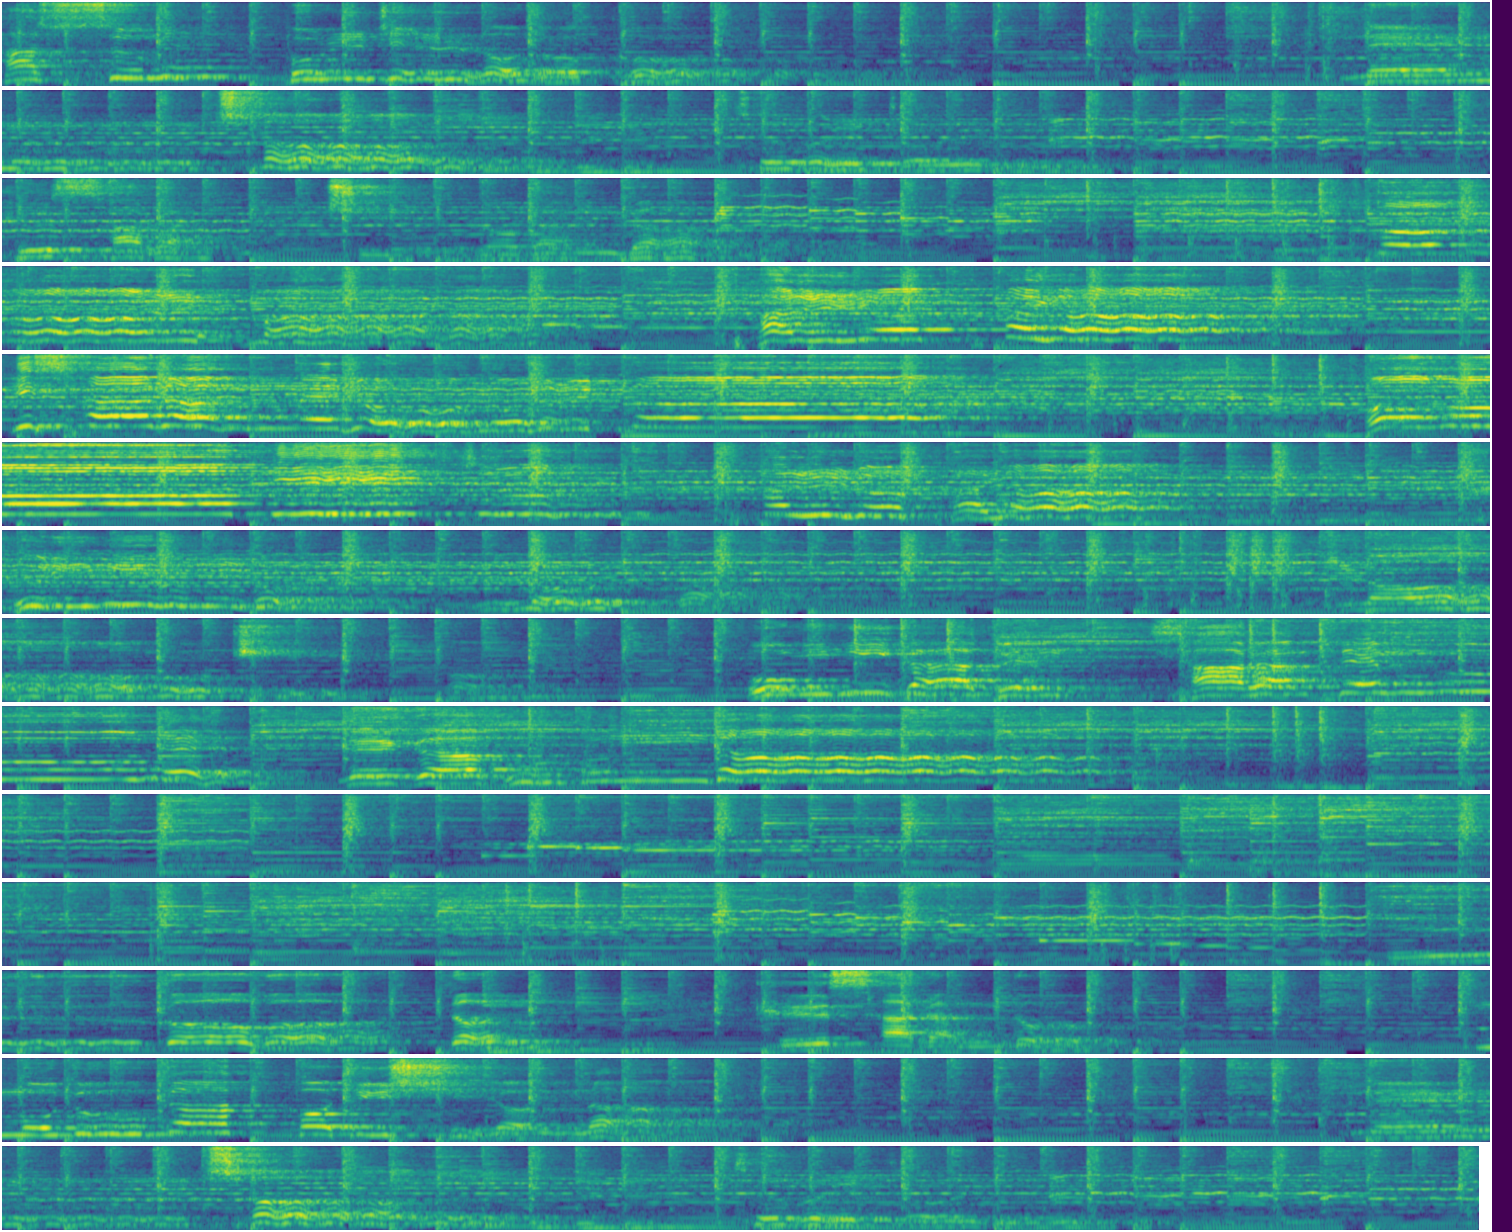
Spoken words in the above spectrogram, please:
가슴에 불질러 놓고 냉철 틈을 돌린 그 사랑 지우러 간다. 얼마나 달력하여 이 사랑 내려놓을까? 어디쯤 달려가야 그리움도 놓을까? 너무 깊어 옹이가 된 사람 때문에 내가 운다. 뜨거웠던 그 사랑도 모두가 거짓이었나? 냉청이 틈을 돌린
